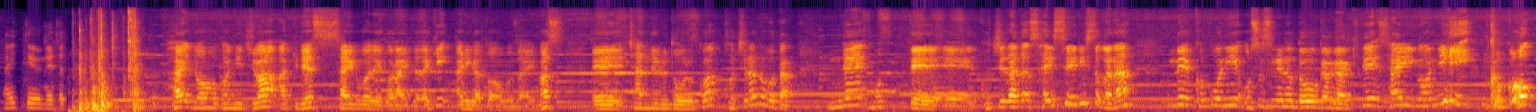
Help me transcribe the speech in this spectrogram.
はい、っていうネタ。はい、どうもこんにちは、あきです。最後までご覧いただきありがとうございます。えーチャンネル登録はこちらのボタンで持って、えーこちらが再生リストかなで、ここにおすすめの動画が来て、最後にここ、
